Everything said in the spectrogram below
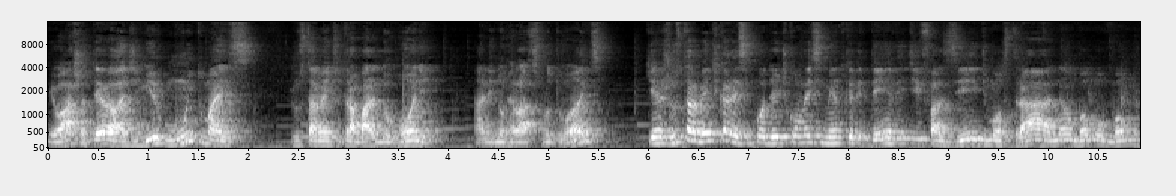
Eu acho até, eu admiro muito mais justamente o trabalho do Rony ali no Relatos Flutuantes, que é justamente, cara, esse poder de convencimento que ele tem ali de fazer, de mostrar, não, vamos, vamos,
